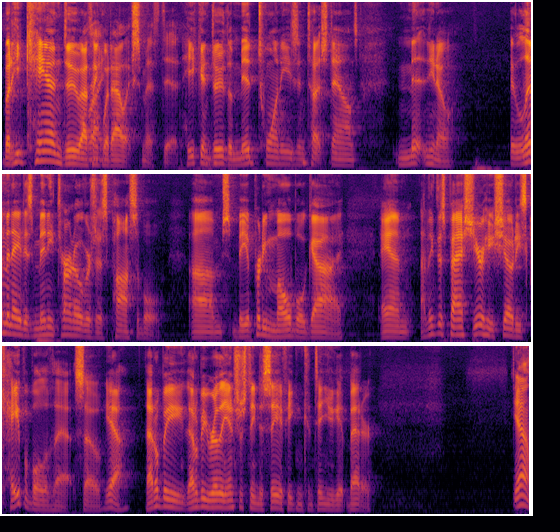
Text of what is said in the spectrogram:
But he can do, I think, what Alex Smith did. He can do the mid 20s in touchdowns, you know, eliminate as many turnovers as possible, um, be a pretty mobile guy. And I think this past year he showed he's capable of that. So yeah, that'll be that'll be really interesting to see if he can continue to get better. Yeah.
